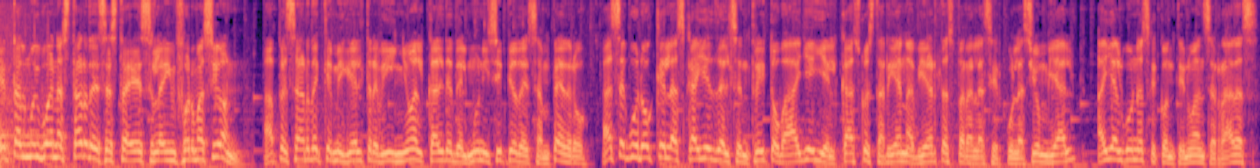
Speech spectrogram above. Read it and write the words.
¿Qué tal? Muy buenas tardes, esta es la información. A pesar de que Miguel Treviño, alcalde del municipio de San Pedro, aseguró que las calles del Centrito Valle y el casco estarían abiertas para la circulación vial, hay algunas que continúan cerradas.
